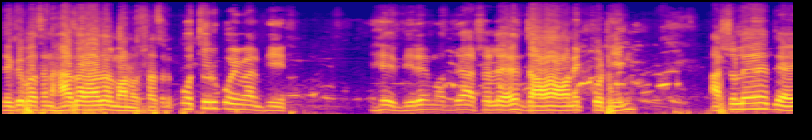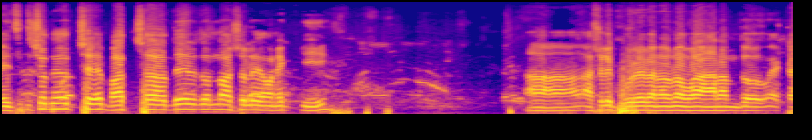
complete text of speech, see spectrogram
দেখতে পাচ্ছেন হাজার হাজার মানুষ আসলে প্রচুর পরিমাণ ভিড়। এই ভিড়ের মধ্যে আসলে যাওয়া অনেক কঠিন। আসলে স্মৃতিসৌধে হচ্ছে বাচ্চাদের জন্য আসলে অনেক কি আসলে ঘুরে বেড়ানো বা আনন্দ একটা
